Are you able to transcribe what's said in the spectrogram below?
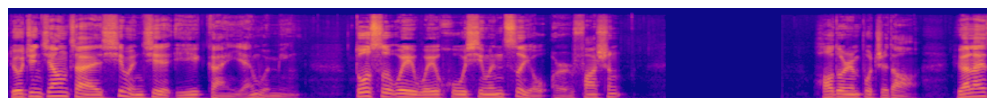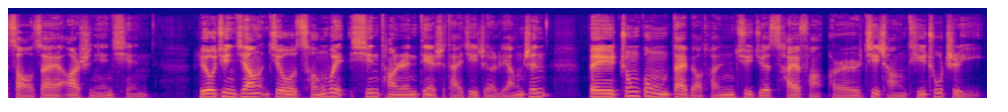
刘俊江在新闻界以敢言闻名，多次为维护新闻自由而发声。好多人不知道。原来早在二十年前，柳俊江就曾为新唐人电视台记者梁真被中共代表团拒绝采访而即场提出质疑。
